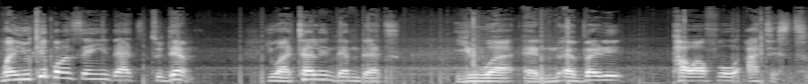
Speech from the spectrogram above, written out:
when you keep on saying that to them, you are telling them that you are a, a very powerful artist.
